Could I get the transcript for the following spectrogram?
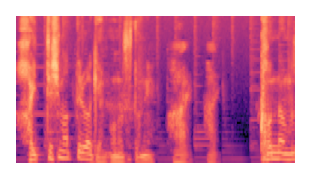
入ってしまってるわけやん、おのずとね。はい、はい。こんな難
